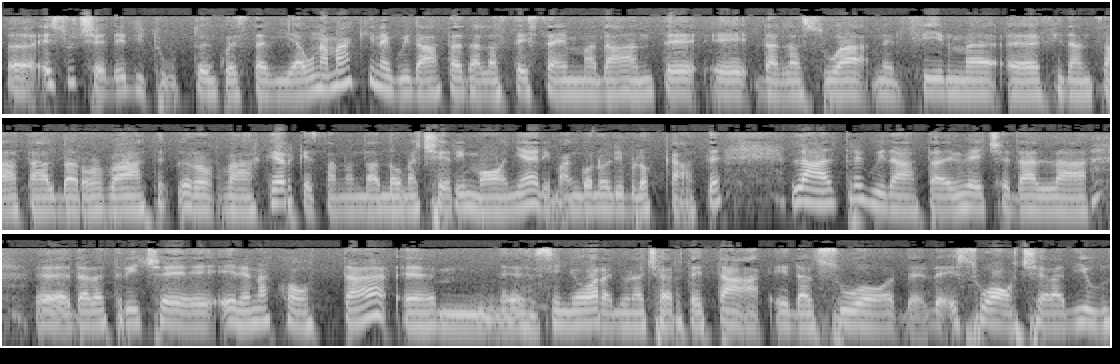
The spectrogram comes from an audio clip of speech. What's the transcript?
eh, e succede di tutto in questa via. Una macchina è guidata dalla stessa Emma Dante e dalla sua nel film eh, fidanzata Alba Rohrwacher che stanno andando a una cerimonia e rimangono lì bloccate, l'altra è guidata invece dalla, eh, dall'attrice Elena Cotta, ehm, eh, signora di una certa età e dal suo de, suocera di un,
